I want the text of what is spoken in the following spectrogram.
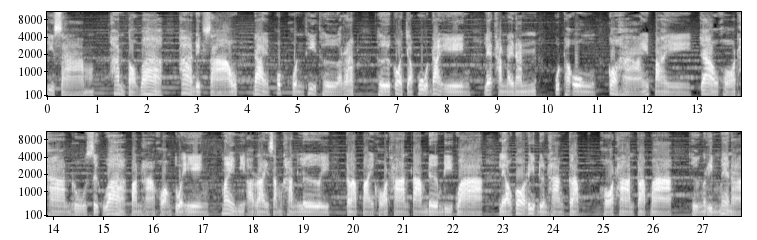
ที่สามท่านตอบว่าถ้าเด็กสาวได้พบคนที่เธอรัก เธอก็จะพูดได้เอง และทันใดนั้น พุทธองค์ก็หายไป เจ้าขอทานรู้สึกว่าปัญหาของตัวเองไม่มีอะไรสำคัญเลย กลับไปขอทานตามเดิมดีกว่า แล้วก็รีบเดินทางกลับ ขอทานกลับมา ถึงริมแม่น้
